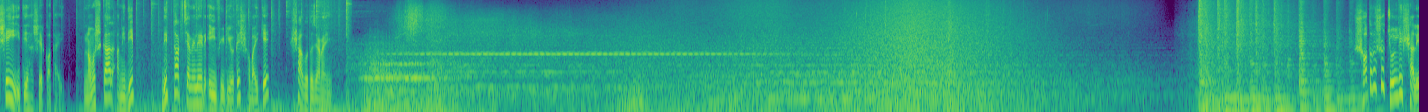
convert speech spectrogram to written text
সেই ইতিহাসের কথাই। নমস্কার, আমি দীপ। দীপথট চ্যানেলের এই ভিডিওতে সবাইকে স্বাগত জানাই। সতেরোশো চল্লিশ সালে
